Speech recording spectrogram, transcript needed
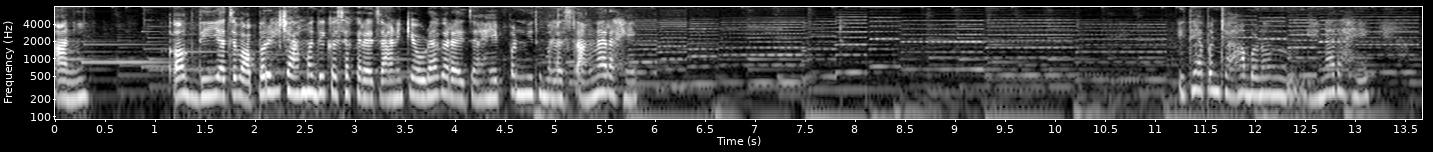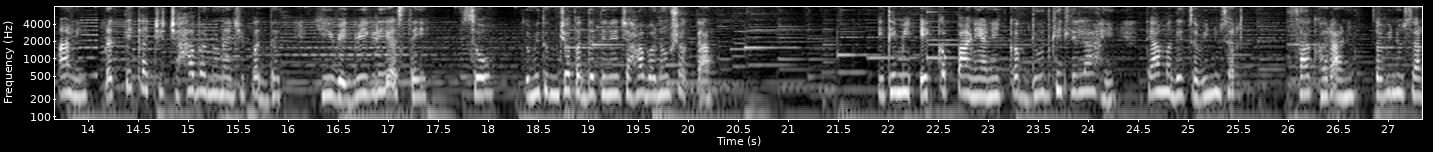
आणि अगदी याचा वापरही चहामध्ये कसा करायचा आणि केवढा करायचा हे पण मी तुम्हाला सांगणार आहे. इथे आपण चहा बनवून घेणार आहे आणि प्रत्येकाची चहा बनवण्याची पद्धत ही वेगवेगळी असते. सो तुम्ही तुमच्या पद्धतीने चहा बनवू शकता. इथे मी एक कप पाणी आणि एक कप दूध घेतलेलं आहे. त्यामध्ये चवीनुसार साखर आणि चवीनुसार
